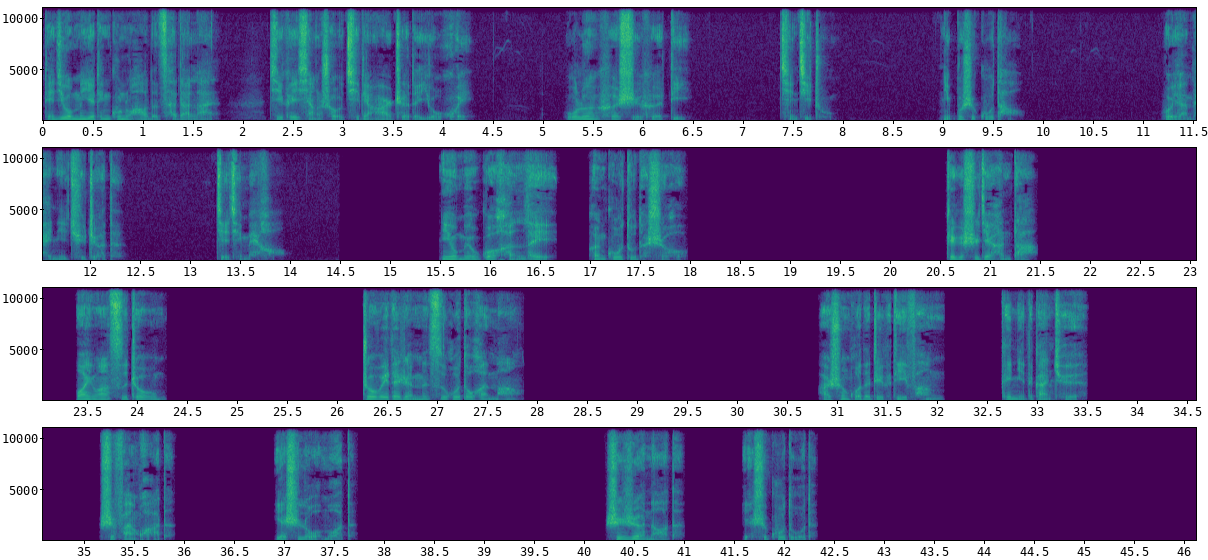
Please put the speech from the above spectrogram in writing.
点击我们夜听公众号的菜单栏，即可以享受七点二折的优惠。无论何时何地，请记住，你不是孤岛。我愿陪你曲折的接近美好。你有没有过很累、很孤独的时候？这个世界很大，望一望四周，周围的人们似乎都很忙。而生活的这个地方，给你的感觉是繁华的，也是落寞的；是热闹的，也是孤独的。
